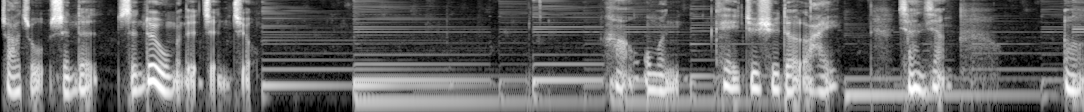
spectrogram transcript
抓住神的神对我们的拯救。好，我们可以继续的来想想，嗯，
